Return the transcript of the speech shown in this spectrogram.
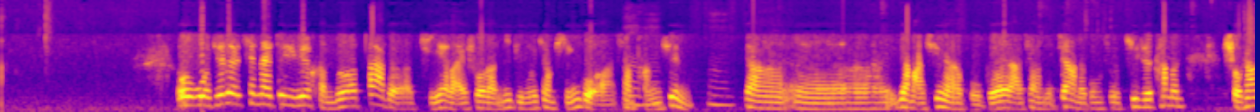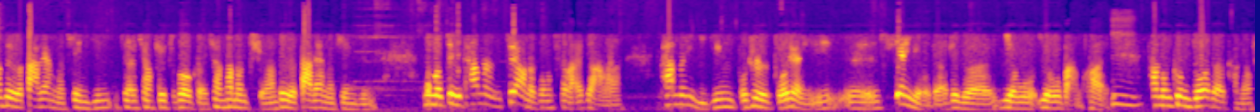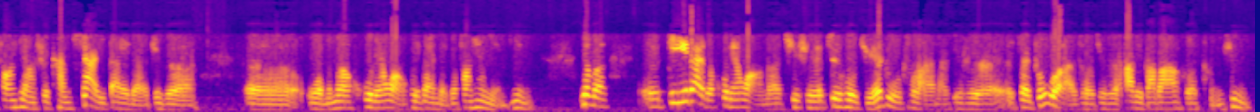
我我觉得现在对于很多大的企业来说呢，你比如像苹果、像腾讯、嗯像呃亚马逊啊、谷歌呀、像这样的公司，其实他们手上都有大量的现金，像像 Facebook，像他们手上都有大量的现金。那么对于他们这样的公司来讲呢，他们已经不是着眼于呃现有的这个业务业务板块，嗯他们更多的可能方向是看下一代的这个，呃，我们的互联网会在哪个方向演进。那么，呃，第一代的互联网呢，其实最后角逐出来呢，就是在中国来说，就是阿里巴巴和腾讯。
